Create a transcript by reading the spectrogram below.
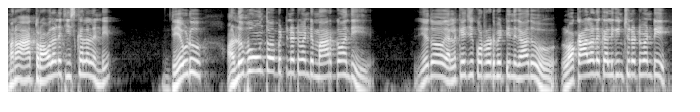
మనం ఆ త్రోవలని తీసుకెళ్ళాలండి. దేవుడు అనుభవంతో పెట్టినటువంటి మార్గం అది. ఏదో ఎల్కేజీ కుర్రోడు పెట్టింది కాదు. లోకాలను కలిగించినటువంటి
